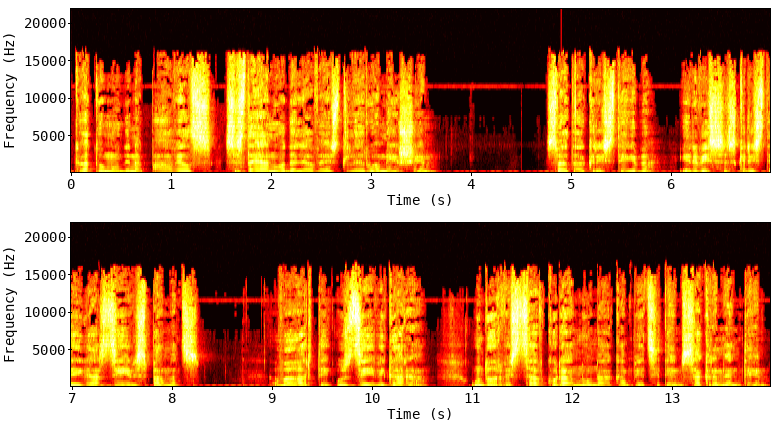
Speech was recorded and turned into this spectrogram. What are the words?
kā to mudina Pāvils 6. nodaļā vēstulē romiešiem. Svētā kristība ir visas kristīgās dzīves pamats, vārti uz dzīvi garā un durvis, caur kurām nonākam pie citiem sakramentiem.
